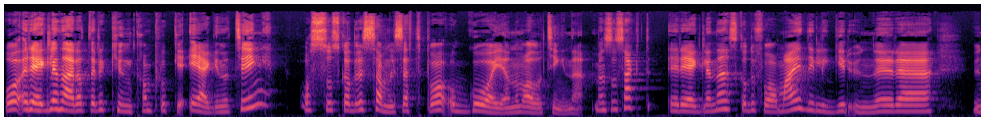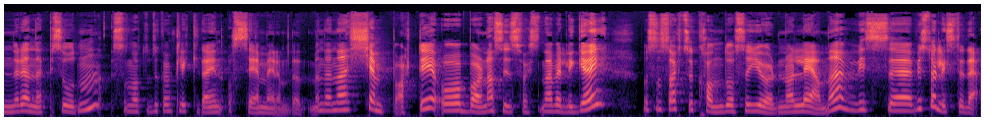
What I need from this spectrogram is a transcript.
Og regelen er at dere kun kan plukke egne ting. Og så skal dere samles etterpå og gå igjennom alle tingene. Men som sagt, reglene skal du få av meg. De ligger under, uh, under denne episoden, sånn at du kan klikke deg inn og se mer om den. Men den er kjempeartig, og barna syns faktisk den er veldig gøy. Og som sagt så kan du også gjøre den alene hvis, uh, hvis du har lyst til det.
